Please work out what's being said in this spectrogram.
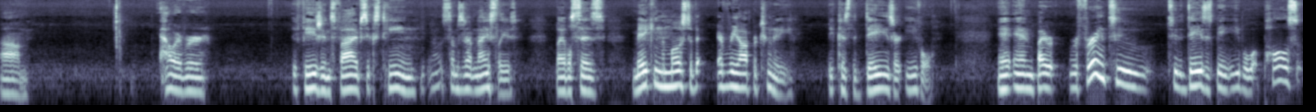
Um, however, Ephesians 5:16 sums it up nicely. The Bible says, "Making the most of every opportunity, because the days are evil." And, by referring to to the days as being evil, what Paul's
